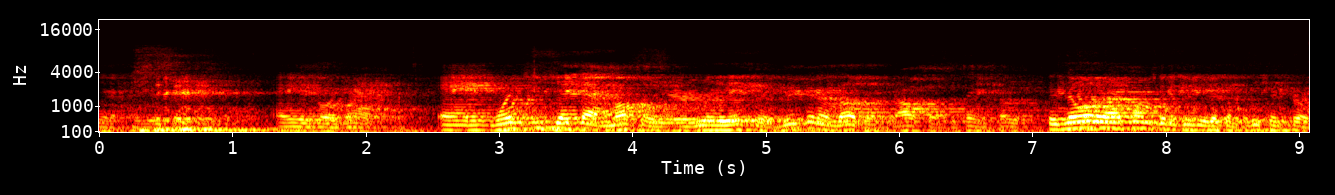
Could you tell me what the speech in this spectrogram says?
you know, and you're, going at it. And once you get that muscle, you're really into it. You're gonna love it also at the same time. Because no other art is gonna give you the complete control.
